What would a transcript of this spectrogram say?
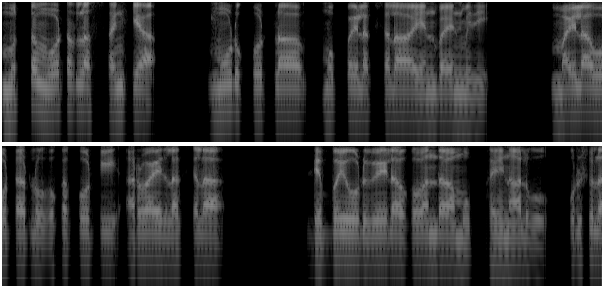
మొత్తం ఓటర్ల సంఖ్య మూడు కోట్ల ముప్పై లక్షల ఎనభై ఎనిమిది. మహిళా ఓటర్లు ఒక కోటి అరవై ఐదు లక్షల డెబ్బై ఏడు వేల ఒక వంద ముప్పై నాలుగు పురుషుల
